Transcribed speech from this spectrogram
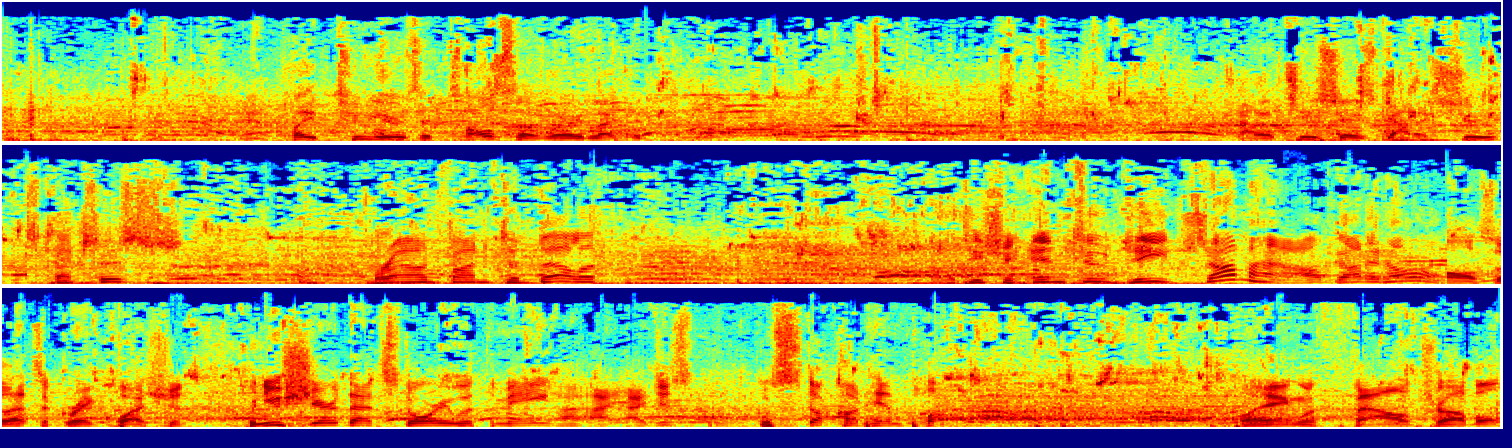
Yeah, played two years at Tulsa where he led the. Alatishe's got to shoot. Texas. Brown finds to Bella. Alatishe in too deep. Somehow got it home. Oh, so that's a great question. When you shared that story with me, I, I- I just was stuck on him play. playing with foul trouble.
